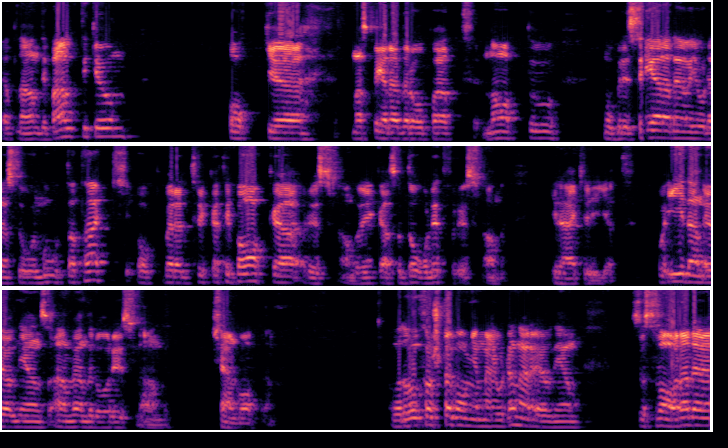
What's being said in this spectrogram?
ett land i Baltikum och eh, man spelade då på att Nato mobiliserade och gjorde en stor motattack och började trycka tillbaka Ryssland. Det gick alltså dåligt för Ryssland i det här kriget. Och i den övningen så använde då Ryssland kärnvapen. Och då första gången man gjorde den här övningen så svarade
